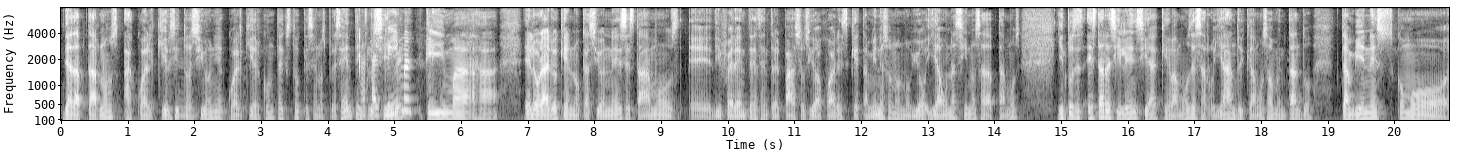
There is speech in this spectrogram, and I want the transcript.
de adaptarnos a cualquier mm. situación y a cualquier contexto que se nos presente, Hasta inclusive el clima. clima, ajá, el horario que en ocasiones estábamos eh, diferentes entre El Paso, Ciudad Juárez, que también eso nos movió y aún así nos adaptamos. Y entonces esta resiliencia que vamos desarrollando y que vamos aumentando también es como,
